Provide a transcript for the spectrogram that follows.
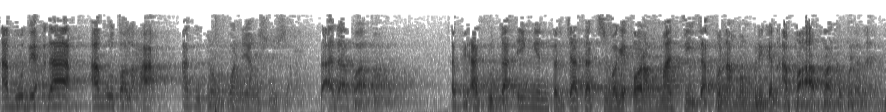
Abu Dihdah, Abu Talha. Aku perempuan yang susah, tak ada apa-apa. Tapi aku tak ingin tercatat sebagai orang mati tak pernah memberikan apa-apa kepada Nabi.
